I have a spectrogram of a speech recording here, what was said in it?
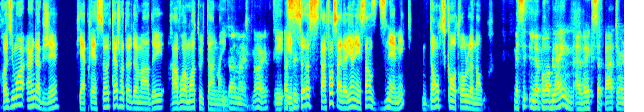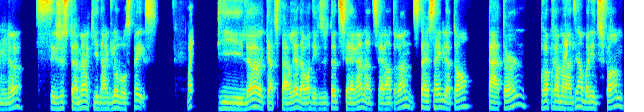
produis-moi un objet, puis après ça, quand je vais te le demander, renvoie-moi tout le temps le même. Tout le même, oui. Et, et ça, dans le ça devient une instance dynamique dont tu contrôles le nombre. Mais le problème avec ce pattern-là, c'est justement qu'il est dans le global space. Puis là, quand tu parlais d'avoir des résultats différents dans différentes runs, c'est un singleton pattern, proprement dit, en bonne et due forme,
